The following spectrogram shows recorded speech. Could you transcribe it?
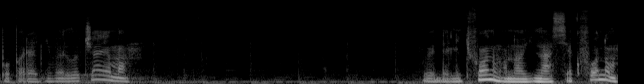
попередньо вилучаємо. Видаліть фон, воно у нас як фоном.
